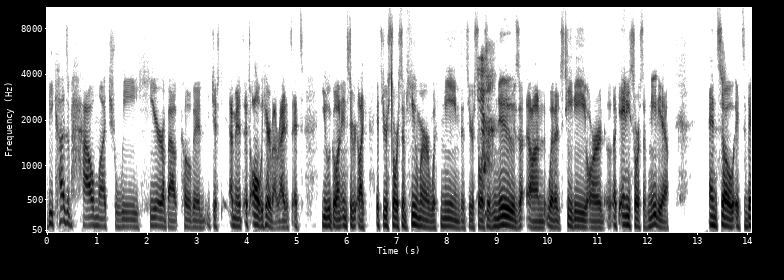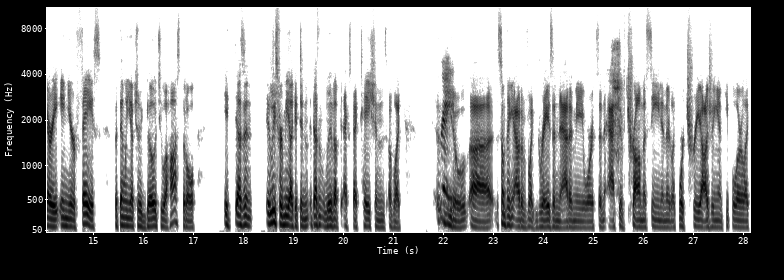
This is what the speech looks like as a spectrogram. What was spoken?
because of how much we hear about covid just i mean it's, it's all we hear about right it's it's you would go on instagram like it's your source of humor with memes it's your source Yeah. of news on whether it's tv or like any source of media and so it's very in your face but then when you actually go to a hospital it doesn't at least for me like it didn't it doesn't live up to expectations of like Right. you know uh something out of like Grey's Anatomy where it's an active trauma scene and they're like we're triaging and people are like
